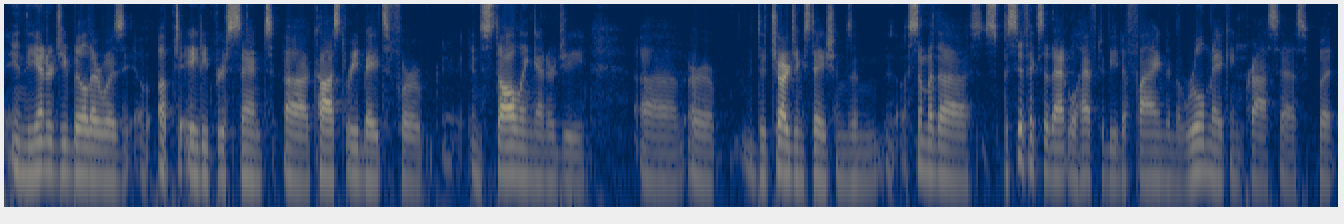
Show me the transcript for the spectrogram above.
in the energy bill. There was up to 80% uh, cost rebates for installing energy uh, or the charging stations, and some of the specifics of that will have to be defined in the rulemaking process. But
